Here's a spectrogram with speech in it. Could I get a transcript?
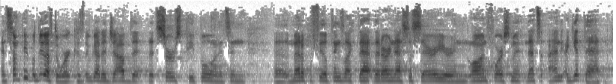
and some people do have to work because they've got a job that, that serves people and it's in uh, the medical field, things like that that are necessary or in law enforcement. That's, I, I get that.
